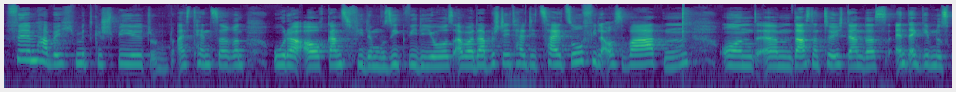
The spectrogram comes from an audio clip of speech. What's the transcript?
Film habe ich mitgespielt und als Tänzerin oder auch ganz viele Musikvideos. Aber da besteht halt die Zeit so viel aus Warten. Und ähm, da ist natürlich dann das Endergebnis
